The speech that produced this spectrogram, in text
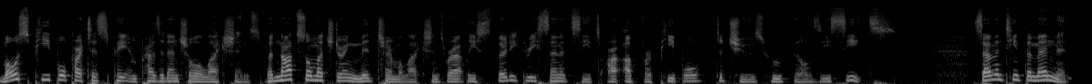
Most people participate in presidential elections, but not so much during midterm elections, where at least 33 Senate seats are up for people to choose who fills these seats. 17th Amendment,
